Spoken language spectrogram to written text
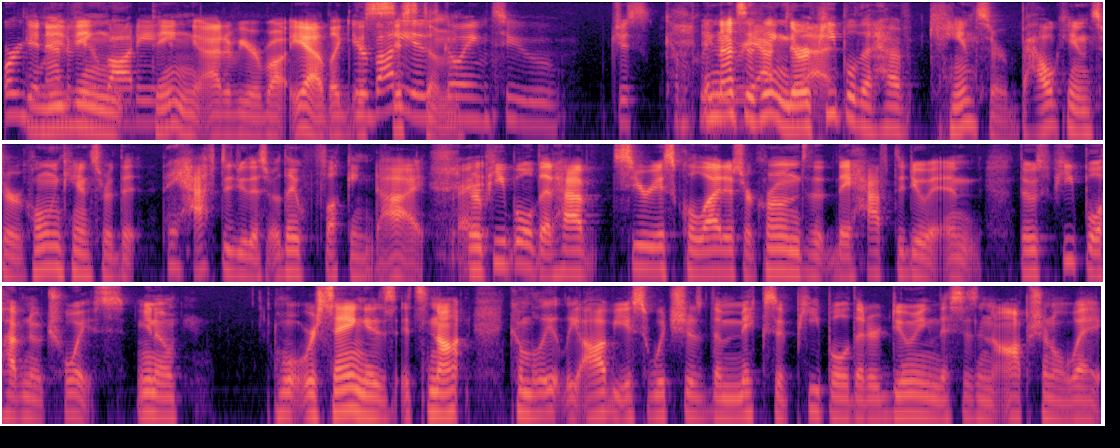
organ out of your body. thing out of your body yeah like your body system is going to just completely. and that's the thing there are that. people that have cancer bowel cancer colon cancer that they have to do this or they fucking die there are people that have serious colitis or crohn's that they have to do it and those people have no choice you know what we're saying is it's not completely obvious which is the mix of people that are doing this as an optional way.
